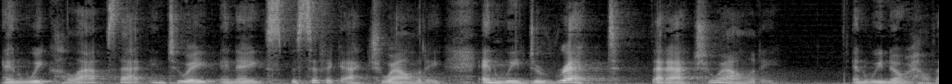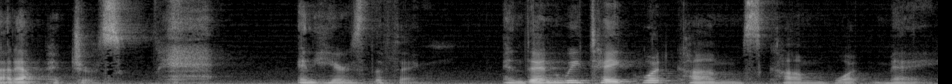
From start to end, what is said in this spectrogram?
And we collapse that into a, in a specific actuality, and we direct that actuality, and we know how that outpictures. And here's the thing and then we take what comes, come what may.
